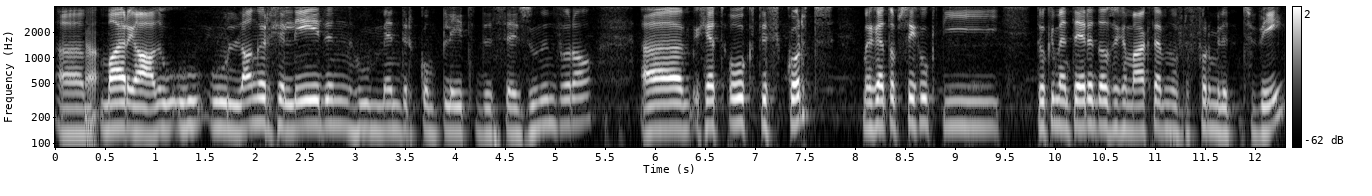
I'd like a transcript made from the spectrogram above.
Ja. Maar ja, hoe, hoe, hoe langer geleden, hoe minder compleet de seizoenen vooral. Um, je hebt ook, het is kort, maar je hebt op zich ook die documentaire dat ze gemaakt hebben over de Formule 2. Um,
